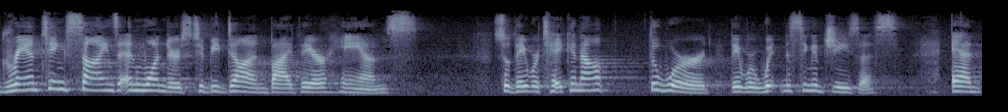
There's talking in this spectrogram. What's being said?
granting signs and wonders to be done by their hands. So they were taking out the word, they were witnessing of Jesus, and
